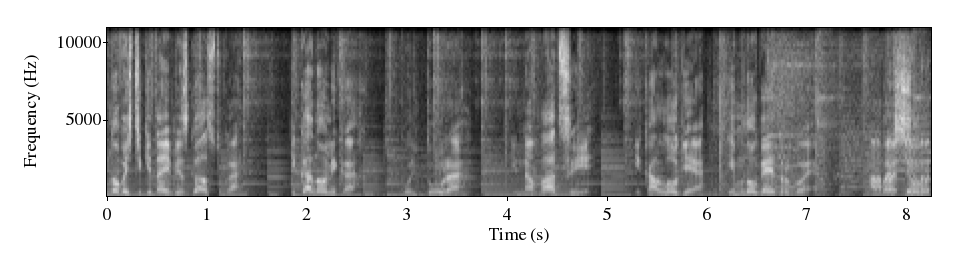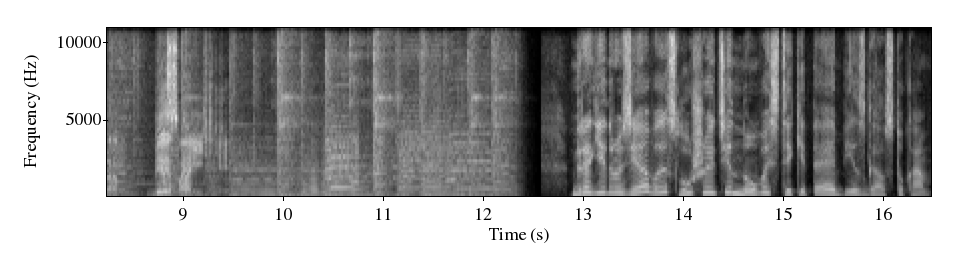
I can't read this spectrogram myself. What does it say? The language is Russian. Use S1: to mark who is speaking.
S1: Новости Китая без галстука. Экономика, культура, инновации, экология и многое другое. Обо всем этом без политики.
S2: Дорогие друзья, вы слушаете новости Китая без галстука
